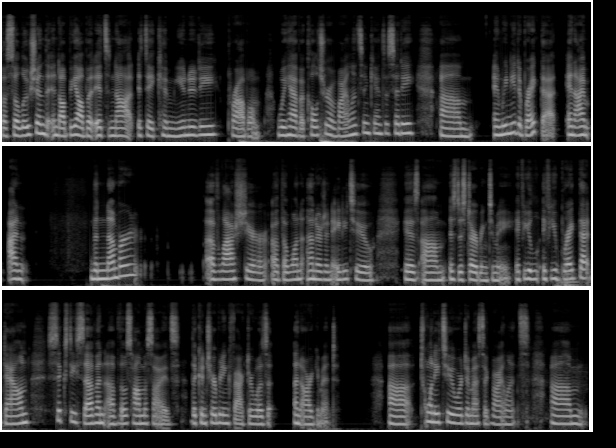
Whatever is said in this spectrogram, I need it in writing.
the solution, the end all be all, but it's not. It's a community problem. We have a culture of violence in Kansas City, um, and we need to break that. And I'm. I'm. The number of last year of the 182 is um is disturbing to me. If you if you break that down, 67 of those homicides, the contributing factor was an argument. Uh, 22 were domestic violence. Um,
